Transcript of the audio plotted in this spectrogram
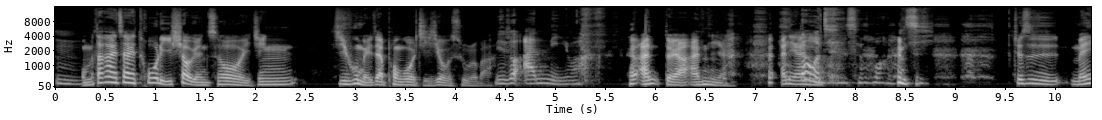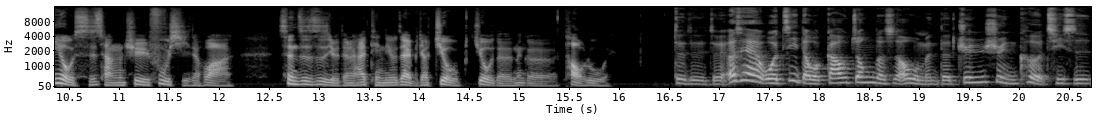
嗯，我们大概在脱离校园之后，已经几乎没再碰过急救术了吧？你说安妮吗？安对啊，安妮啊，安妮，安妮，但我真是忘记，就是没有时常去复习的话，甚至是有的人还停留在比较旧旧的那个套路，对对对，而且我记得我高中的时候，我们的军训课其实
